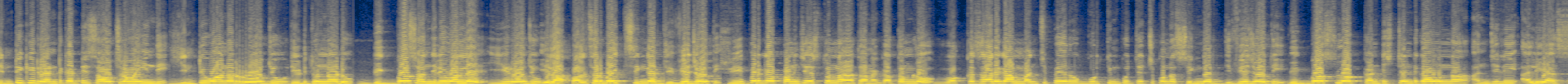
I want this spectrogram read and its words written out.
ఇంటికి రెంట్ కట్టి సంవత్సరం అయింది. ఇంటి ఓనర్ రోజు తిడుతున్నాడు. బిగ్ బాస్ అంజలి వల్లే ఈ రోజు ఇలా పల్సర్ బైక్ సింగర్ దివ్యజ్యోతి స్వీపర్గా పనిచేస్తున్న తన గతంలో ఒక్కసారిగా మంచి పేరు గుర్తింపు తెచ్చుకున్న సింగర్ దివ్యజ్యోతి బిగ్ బాస్లో కంటెస్టెంట్గా ఉన్న అంజలి అలియాస్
